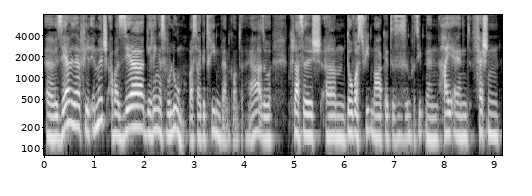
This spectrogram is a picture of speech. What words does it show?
äh, sehr, sehr viel Image, aber sehr geringes Volumen, was da getrieben werden konnte. Ja, also klassisch ähm, Dover Street Market, das ist im Prinzip ein High-End Fashion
